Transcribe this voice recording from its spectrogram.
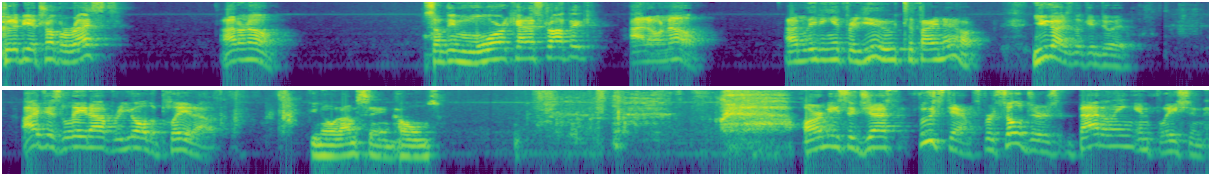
Could it be a Trump arrest? I don't know. Something more catastrophic? I don't know. I'm leaving it for you to find out. You guys look into it. I just laid out for you all to play it out. You know what I'm saying, Holmes. Army suggests food stamps for soldiers battling inflation.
